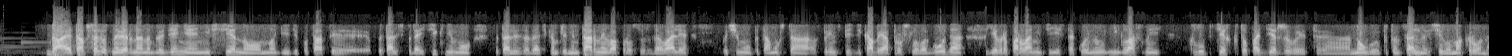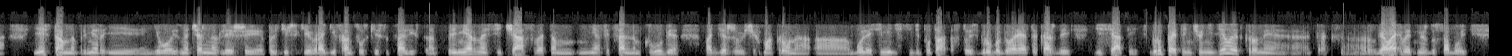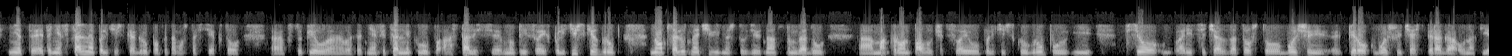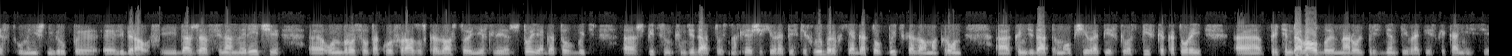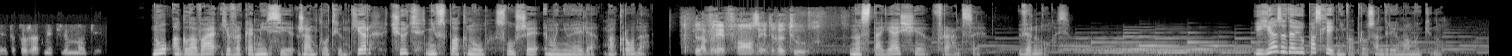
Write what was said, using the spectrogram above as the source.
Да, это абсолютно верное наблюдение. Не все, но многие депутаты пытались подойти к нему, пытались задать комплементарные вопросы, задавали. Почему? Потому что, в принципе, с декабря прошлого года в Европарламенте есть такой, ну, негласный клуб тех, кто поддерживает э, новую потенциальную силу Макрона. Есть там, например, и его изначально злейшие политические враги, французские социалисты. Примерно сейчас в этом неофициальном клубе поддерживающих Макрона, а, более 70 депутатов. То есть, грубо говоря, это каждый десятый. Группа это ничего не делает, кроме э, как э, разговаривает между собой. Нет, это не официальная политическая группа, потому что все, кто э, вступил в этот неофициальный клуб, остались внутри своих политических групп. Но абсолютно очевидно, что в 2019 году Макрон получит свою политическую группу и все говорит сейчас за то, что больший э, пирог, большую часть пирога он отъест у нынешней группы э, либералов. И даже в финальной речи э, он бросил такую фразу, сказал, что если что, я готов быть э, шпицен-кандидат, то есть на следующих европейских выборах я готов быть, сказал Макрон, э, кандидатом общеевропейского списка, который претендовал бы на роль президента Европейской комиссии. Это тоже отметили многие. Ну, а глава Еврокомиссии Жан-Клод Юнкер чуть не всплакнул, слушая Эммануэля Макрона. La vraie France est de retour. Настоящая Франция вернулась. И я задаю последний вопрос Андрею Мамыкину.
